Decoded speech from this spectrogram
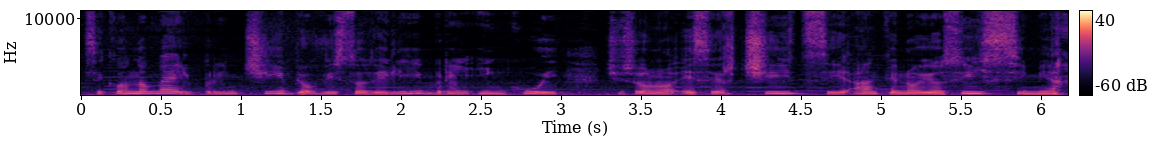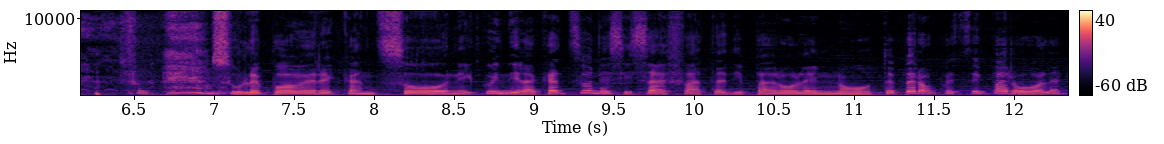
secondo me il principio ho visto dei libri in cui ci sono esercizi anche noiosissimi sulle povere canzoni quindi la canzone si sa è fatta di parole e note però queste parole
